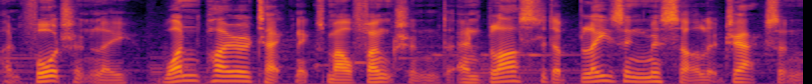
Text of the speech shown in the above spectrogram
Unfortunately, one pyrotechnics malfunctioned and blasted a blazing missile at Jackson.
